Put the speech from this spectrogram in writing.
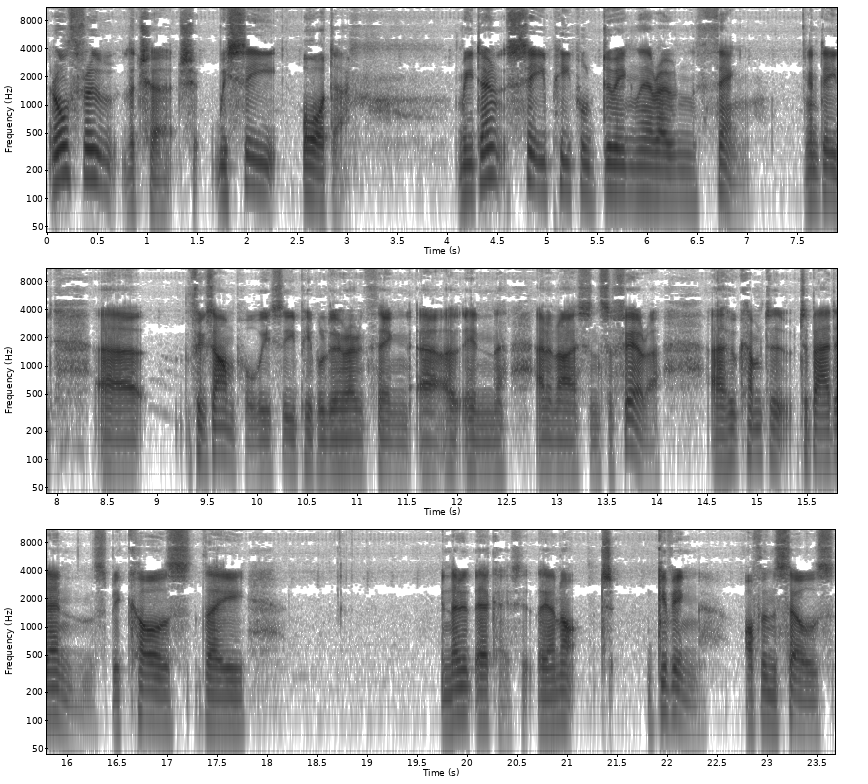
And all through the church, we see order. We don't see people doing their own thing. Indeed, uh, for example, we see people doing their own thing uh, in Ananias and Sapphira uh, who come to, to bad ends because they, in their case, they are not giving of themselves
